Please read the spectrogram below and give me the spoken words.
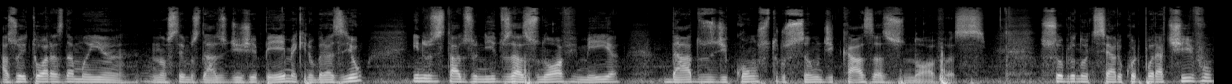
às 8 horas da manhã nós temos dados de GPM aqui no Brasil e nos Estados Unidos às 9h30 dados de construção de casas novas. Sobre o noticiário corporativo,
